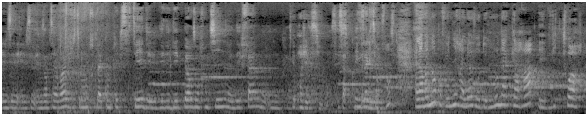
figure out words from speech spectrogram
elles, interrogent justement toute la complexité des, des, peurs enfantines des femmes. Donc, des projections, c'est ça, exactement. Alors maintenant, pour venir à l'œuvre de Mona Cara et Victoire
